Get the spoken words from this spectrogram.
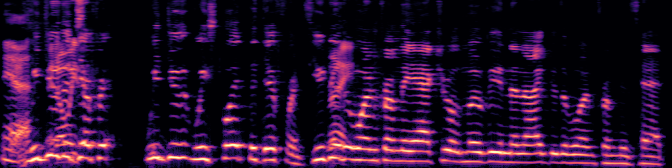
Yeah. We do It the always- different. We do. We split the difference. You do the one from the actual movie, and then I do the one from his head.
